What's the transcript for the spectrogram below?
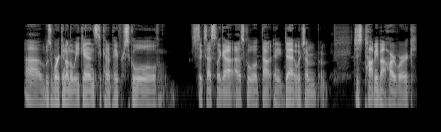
Uh, was working on the weekends to kind of pay for school. Successfully got out of school without any debt, which I'm just taught me about hard work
